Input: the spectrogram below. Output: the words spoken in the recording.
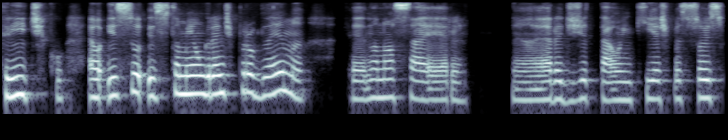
Crítico. É, isso, isso também é um grande problema é, na nossa era, na era digital, em que as pessoas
